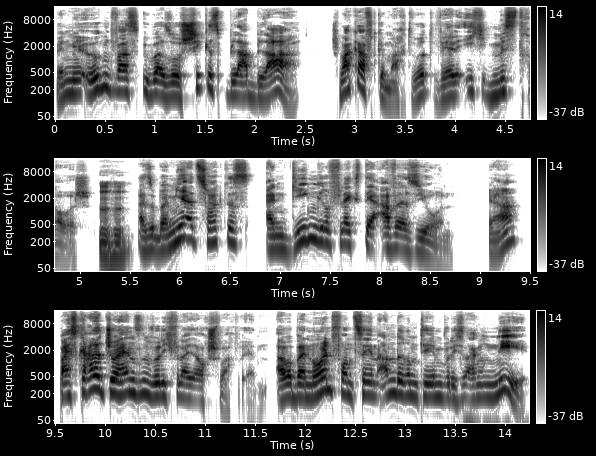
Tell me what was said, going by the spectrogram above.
Wenn mir irgendwas über so schickes Blabla schmackhaft gemacht wird, werde ich misstrauisch. Mhm. Also bei mir erzeugt es einen Gegenreflex der Aversion. Ja? Bei Scarlett Johansson würde ich vielleicht auch schwach werden. Aber bei neun von zehn anderen Themen würde ich sagen, nee.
